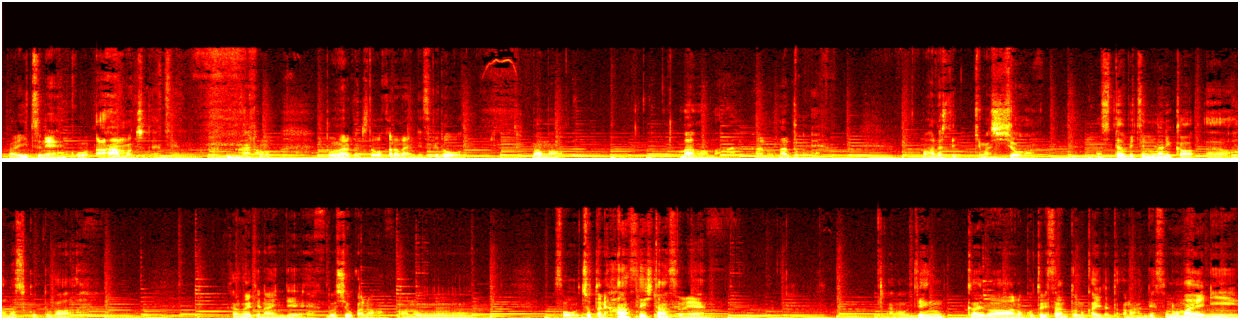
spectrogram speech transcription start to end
だからいつねこうああもうちょっとやめよう。あのどうなるかちょっとわからないんですけどまあまあまあまあまああのなんとかね、まあ、話していきましょう。そしたら別に何か話すことが考えてないんでどうしようかな。あのー、そうちょっとね反省したんですよね。あの前回はあの小鳥さんとの会だったかな。でその前に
